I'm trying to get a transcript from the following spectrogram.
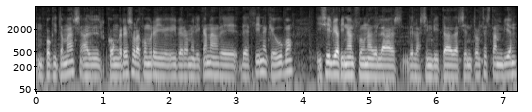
un poquito más al Congreso, la Cumbre Iberoamericana de, de, Cine que hubo y Silvia Pinal fue una de las, de las invitadas y entonces también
